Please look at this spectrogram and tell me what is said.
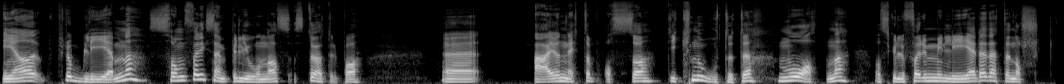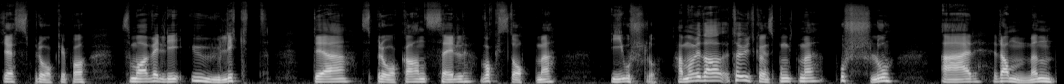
en av problemene som eksempel Jonas støter på, eh, er jo nettopp også de knotete måtene å skulle formulere dette norske språket på, som var veldig ulikt det språket han selv vokste opp med i Oslo. Her må vi da ta utgangspunkt med Oslo er rammen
